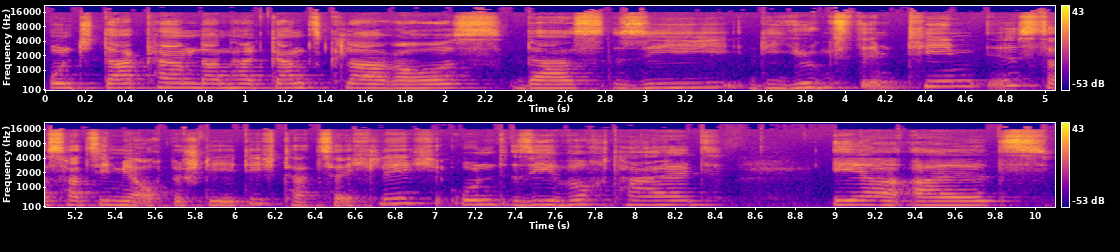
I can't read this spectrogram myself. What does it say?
und da kam dann halt ganz klar raus, dass sie die jüngste im Team ist. Das hat sie mir auch bestätigt tatsächlich und sie wird halt eher als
